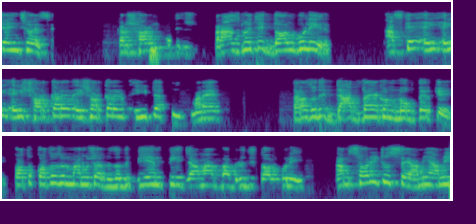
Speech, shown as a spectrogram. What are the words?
চেঞ্জ হয়েছে। কারণ রাজনৈতিক দলগুলির আজকে এই এই এই সরকারের এই সরকারের এইটা কি? মানে তারা যদি ডাক দেয় এখন লোকদেরকে, কত, কতজন মানুষ আসবে? যদি বিএনপি জামাত বা বিরোধী দলগুলি I am sorry to say আমি আমি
